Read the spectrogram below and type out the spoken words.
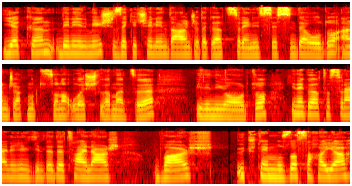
yakın denilmiş. Zeki Çelik'in daha önce de Galatasaray'ın listesinde olduğu ancak mutlu sona ulaşılamadığı biliniyordu. Yine Galatasaray'la ilgili de detaylar var. 3 Temmuz'da sahaya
